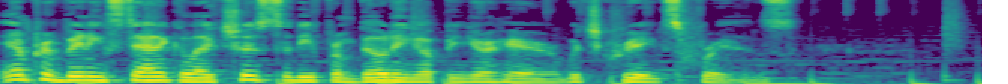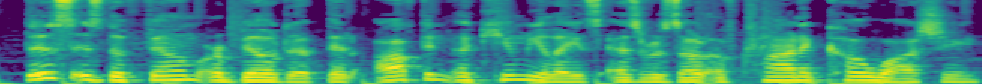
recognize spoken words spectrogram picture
and preventing static electricity from building up in your hair, which creates frizz. This is the film or buildup that often accumulates as a result of chronic co-washing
